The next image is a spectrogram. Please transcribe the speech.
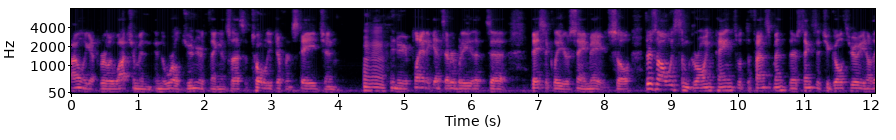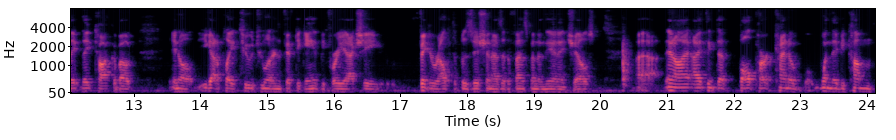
I only got to really watch him in, in the World Junior thing, and so that's a totally different stage and Mm-hmm. You know, you're playing against everybody that's uh, basically your same age. So there's always some growing pains with defensemen. There's things that you go through. You know, they, they talk about, you know, you got to play two 250 games before you actually figure out the position as a defenseman in the NHL. Uh, you know, I, I think that ballpark kind of when they become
